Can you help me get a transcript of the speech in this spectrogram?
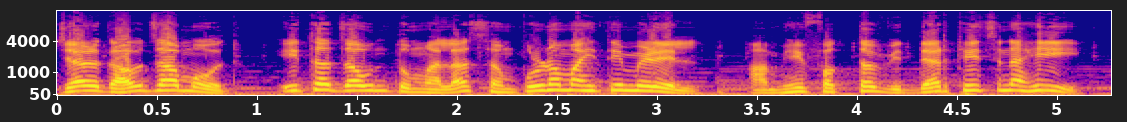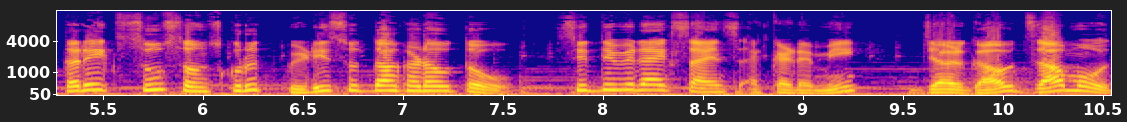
जळगाव जामोद. इथं जाऊन तुम्हाला संपूर्ण माहिती मिळेल. आम्ही फक्त विद्यार्थीच नाही तर एक सुसंस्कृत पिढी सुद्धा घडवतो. Siddhivinayak science academy Jalgaon Jamod.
